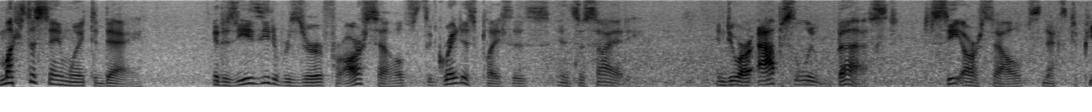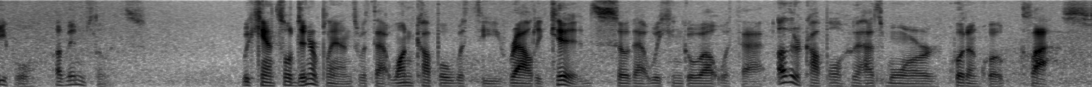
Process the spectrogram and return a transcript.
Much the same way today, it is easy to reserve for ourselves the greatest places in society and do our absolute best to see ourselves next to people of influence. We cancel dinner plans with that one couple with the rowdy kids so that we can go out with that other couple who has more quote unquote class.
